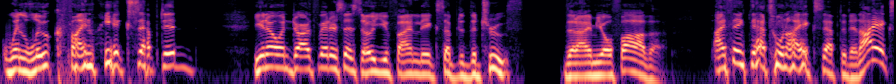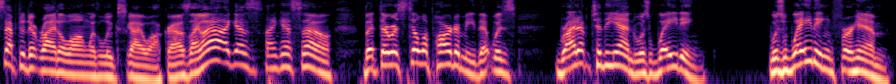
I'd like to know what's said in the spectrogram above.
when Luke finally accepted, you know, when Darth Vader says, So you finally accepted the truth that I'm your father. I think that's when I accepted it. I accepted it right along with Luke Skywalker. I was like, well, I guess, I guess so. But there was still a part of me that was right up to the end was waiting was waiting for him,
